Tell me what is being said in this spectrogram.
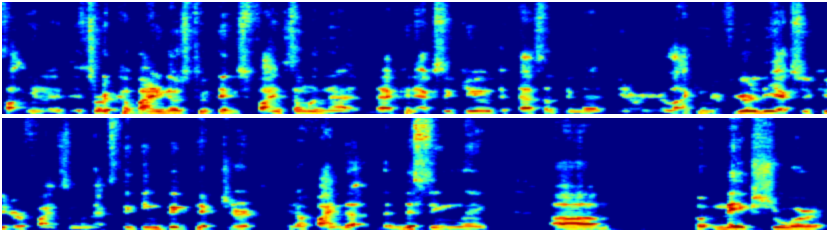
fi- you know, it- it's sort of combining those two things. Find someone that that can execute. If that's something that you know you're lacking, if you're the executor, find someone that's thinking big picture. You know, find the the missing link. Um, but make sure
